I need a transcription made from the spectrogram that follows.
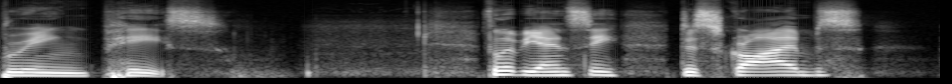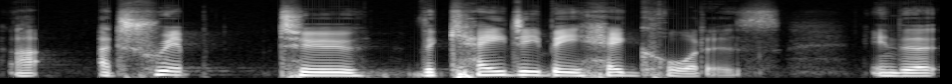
bring peace. Philip Yancey describes uh, a trip to the KGB headquarters in the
